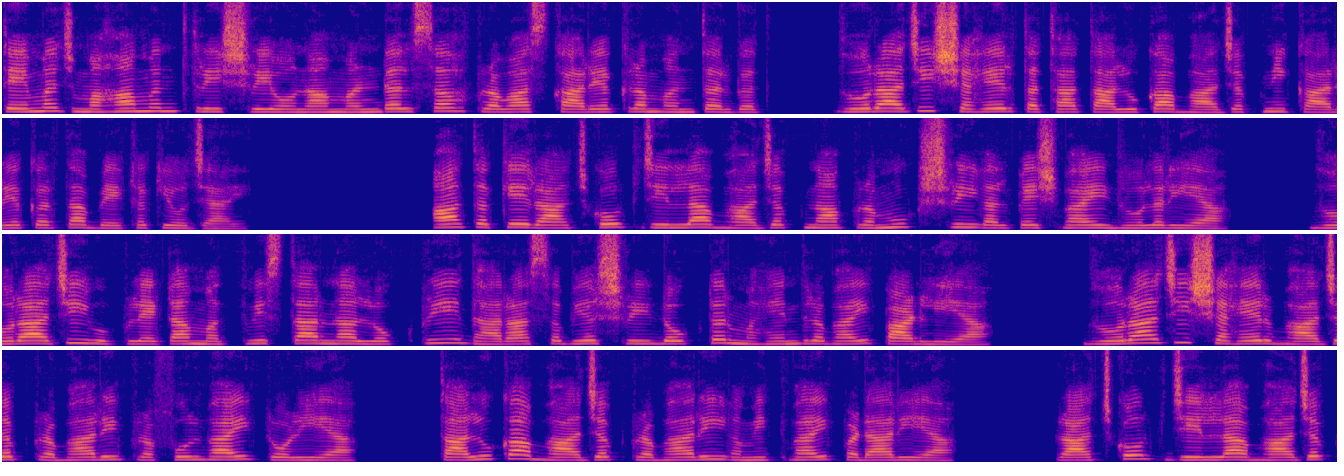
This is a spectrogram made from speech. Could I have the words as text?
તેમજ મહામંત્રીશ્રીઓના મંડળ સહ પ્રવાસ કાર્યક્રમ અંતર્ગત ધોરાજી શહેર તથા તાલુકા ભાજપની કાર્યકર્તા બેઠક યોજાઈ. આ તકે રાજકોટ જિલ્લા ભાજપના પ્રમુખ શ્રી અલ્પેશભાઈ ઢોલરિયા, ધોરાજી ઉપલેટા મતવિસ્તારના લોકપ્રિય ધારાસભ્ય શ્રી ડોક્ટર મહેન્દ્રભાઈ પાડલિયા, ધોરાજી શહેર ભાજપ પ્રભારી પ્રફુલભાઈ ટોળિયા, તાલુકા ભાજપ પ્રભારી અમિતભાઈ પડારિયા, રાજકોટ જિલ્લા ભાજપ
